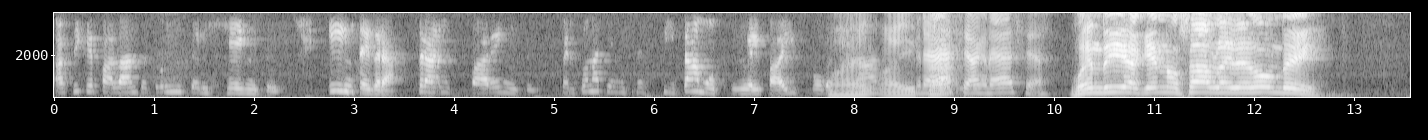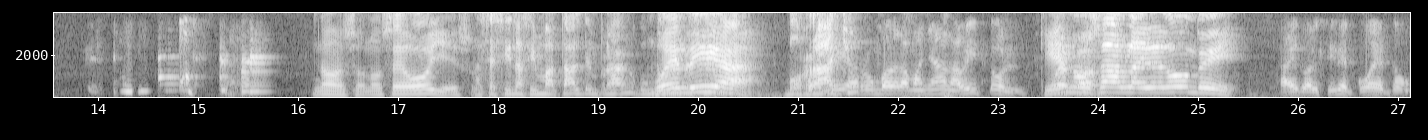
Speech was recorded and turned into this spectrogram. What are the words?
Así que para adelante, tú eres inteligente, íntegra, transparente, persona que necesitamos en el país gobernar. Bueno, ahí está. Gracias, gracias. Buen día, ¿quién nos habla y de dónde? No, eso no se oye. Eso. Asesina sin matar temprano. Con un Buen día. Borracho. rumba de la mañana, Víctor. ¿Quién nos habla y de dónde? Jairo Alcide Cueto,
